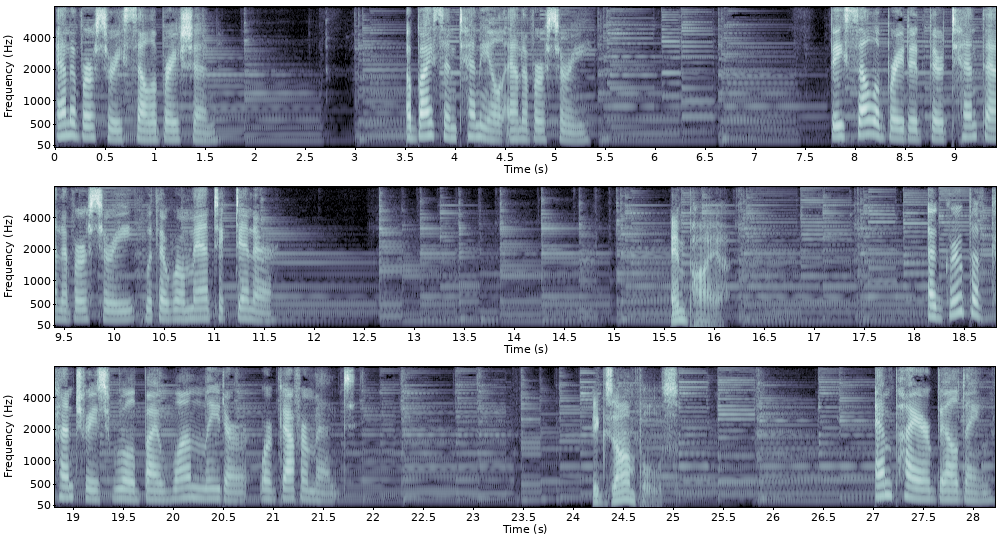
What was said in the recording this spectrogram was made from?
Anniversary celebration. A bicentennial anniversary. They celebrated their 10th anniversary with a romantic dinner. Empire. A group of countries ruled by one leader or government. Examples Empire building.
